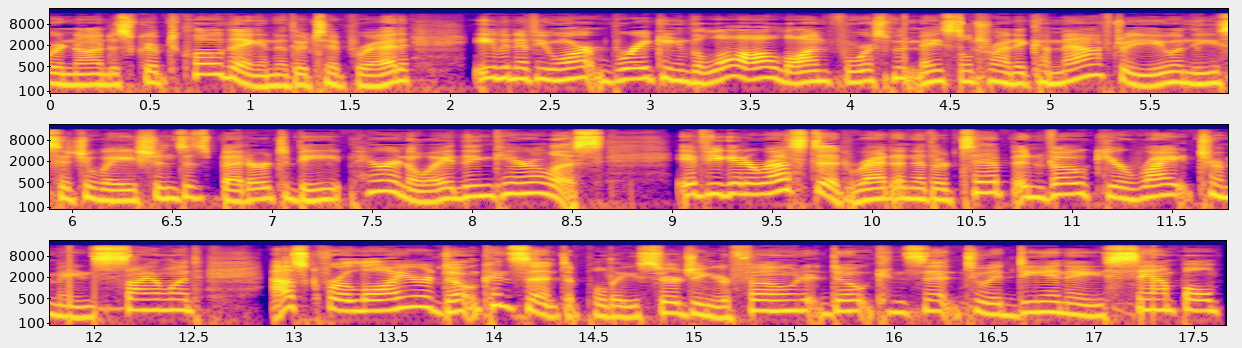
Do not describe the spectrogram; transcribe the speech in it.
Wear nondescript clothing, another tip read. Even if you aren't breaking the law, law enforcement may still try to come after you. In these situations, it's better to be paranoid than careless. If you get arrested, read another tip, invoke your right to remain silent. Ask for a lawyer. Don't consent to police searching your phone. Don't consent to a DNA sample.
